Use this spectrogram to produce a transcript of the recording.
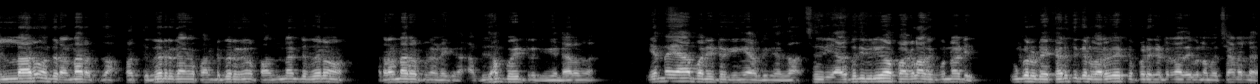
எல்லாரும் வந்து ரன்னர் அப் தான். 10 பேர் இருக்காங்க, 12 பேர் இருக்காங்க. 12 பேரும் ரன்னர் அப்ன்னு நினைக்கிறேன் அப்படிதான் போயிட்டு இருக்கீங்க நெலம. என்னையா பண்ணிட்டு இருக்கீங்க? அப்படிங்கிறது தான். சரி அதை பத்தி விரிவா பார்க்கலாம். அதுக்கு முன்னாடி உங்களுடைய கருத்துக்கள் வரவேற்கப்படுகின்றன. அதேபோல நம்ம சேனலை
